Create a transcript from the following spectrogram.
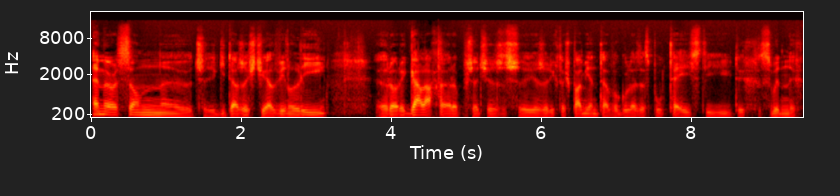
Emerson, y, czy gitarzyści Elvin Lee, Rory Gallagher, przecież jeżeli ktoś pamięta w ogóle zespół Taste i tych słynnych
